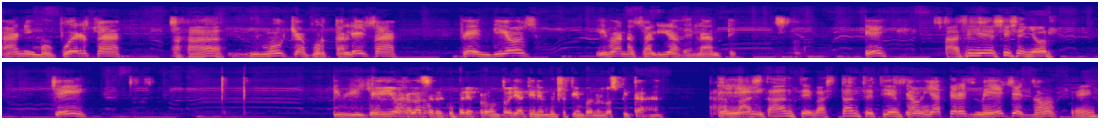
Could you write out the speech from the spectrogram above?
ánimo, fuerza. Ajá. Y mucha fortaleza, fe en Dios y van a salir adelante. ¿Eh? Así es, sí, señor. Sí. Y Sí, ojalá se recupere pronto. Ya tiene mucho tiempo en el hospital. Ah. Bastante, bastante tiempo. no, ya tres meses, ¿no? ¿Eh?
